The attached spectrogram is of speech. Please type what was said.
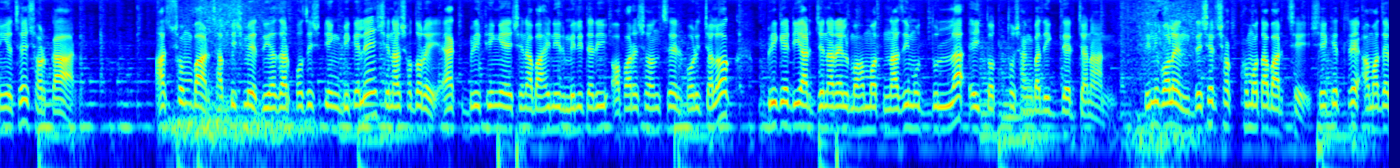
নিয়েছে সরকার। আজ সোমবার, ছাব্বিশ মে দুই হাজার পঁচিশ ইং বিকেলে সেনা সদরে এক ব্রিফিংয়ে সেনাবাহিনীর মিলিটারি অপারেশনসের পরিচালক ব্রিগেডিয়ার জেনারেল মোহাম্মদ নাজিম উদ্দুল্লাহ এই তথ্য সাংবাদিকদের জানান। তিনি বলেন, দেশের সক্ষমতা বাড়ছে, সেক্ষেত্রে আমাদের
